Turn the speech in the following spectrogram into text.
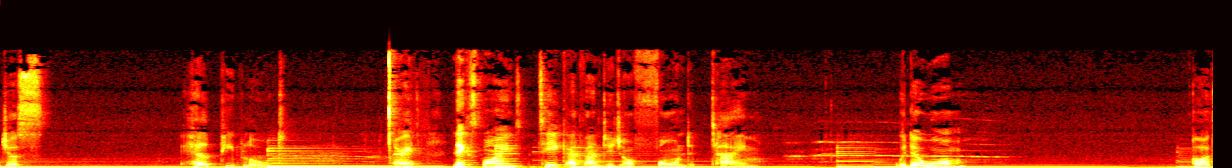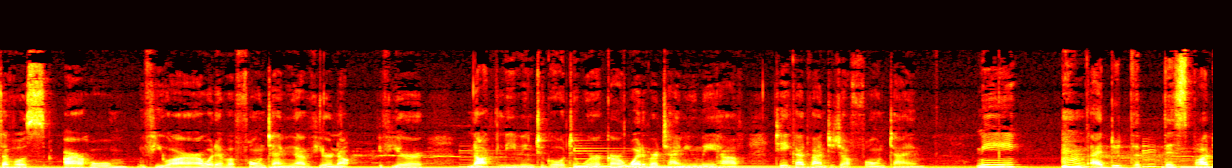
Just help people out. Alright? Next point take advantage of phone time. With the home, a lot of us are home if you are or whatever phone time you have if you're not if you're not leaving to go to work or whatever time you may have take advantage of phone time me, I did the, this part.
